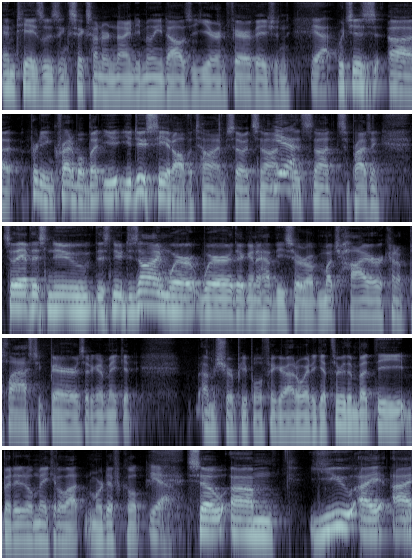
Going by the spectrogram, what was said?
MTA is losing six hundred ninety million dollars a year in fare evasion. Yeah. which is uh, pretty incredible. But you, you do see it all the time, so it's not Yeah. it's not surprising. So they have this new this new design where where they're going to have these sort of much higher kind of plastic barriers that are going to make it. I'm sure people will figure out a way to get through them, but the but it'll make it a lot more difficult. Yeah. So um, you, I, I,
